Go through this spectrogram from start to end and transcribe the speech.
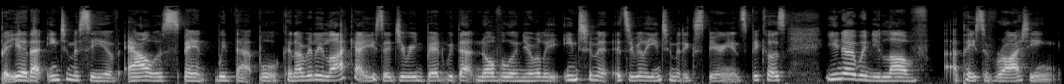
but yeah, that intimacy of hours spent with that book. And I really like how you said you're in bed with that novel and you're really intimate. It's a really intimate experience because you know when you love a piece of writing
